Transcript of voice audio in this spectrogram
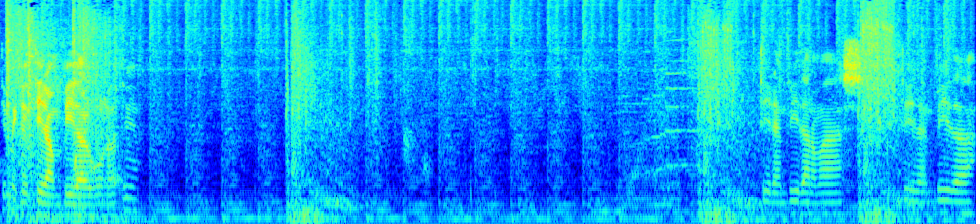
Dime que tiran vida alguno, tío. Tira en vida nomás. Tira en vida.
